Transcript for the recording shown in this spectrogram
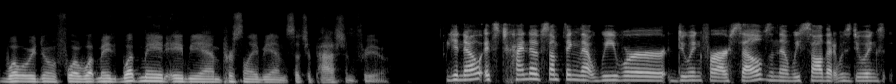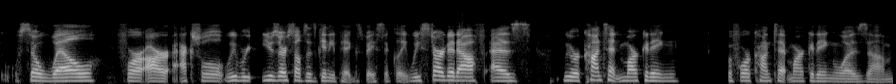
What were we doing for? What made what made ABM, personal ABM such a passion for you? You know, it's kind of something that we were doing for ourselves and then we saw that it was doing so well for our actual we were use ourselves as guinea pigs basically we started off as we were content marketing before content marketing was um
